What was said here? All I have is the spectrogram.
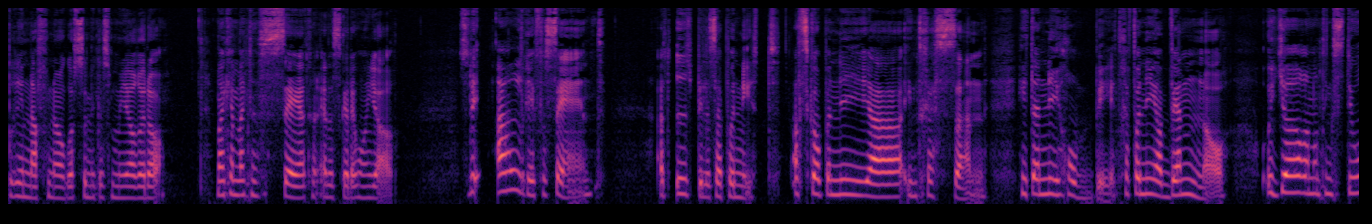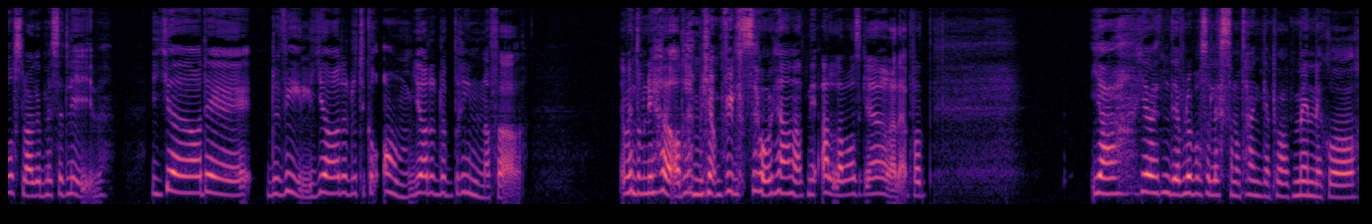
brinna för något så mycket som hon gör idag. Man kan verkligen se att hon älskar det hon gör. Så det är aldrig för sent att utbilda sig på nytt, att skapa nya intressen, hitta en ny hobby, träffa nya vänner och göra någonting storslaget med sitt liv. Gör det du vill, gör det du tycker om, gör det du brinner för. Jag vet inte om ni hör det, men jag vill så gärna att ni alla bara ska göra det. För att, ja, jag vet inte, jag blir bara så ledsen av tanken på att människor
